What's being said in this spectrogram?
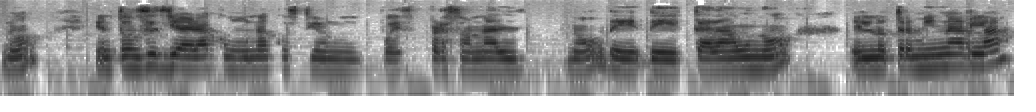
¿no? Entonces ya era como una cuestión pues personal, ¿no? De, de cada uno el no terminarla.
